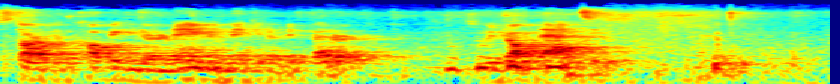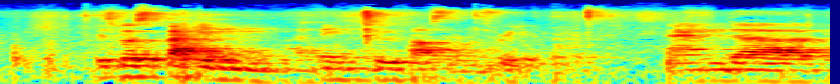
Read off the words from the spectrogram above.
start with copying their name and make it a bit better. So we dropped the anti. This was back in, I think, 2003. And uh,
